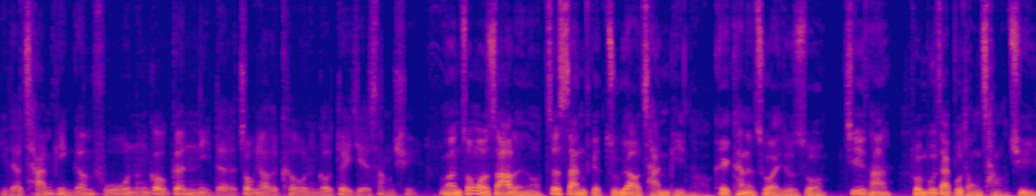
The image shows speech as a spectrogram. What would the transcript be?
你的产品跟服务能够跟你的重要的客户能够对接上去。我看中国沙伦哦，这三个主要产品哦，可以看得出来，就是说，其实它分布在不同厂区。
